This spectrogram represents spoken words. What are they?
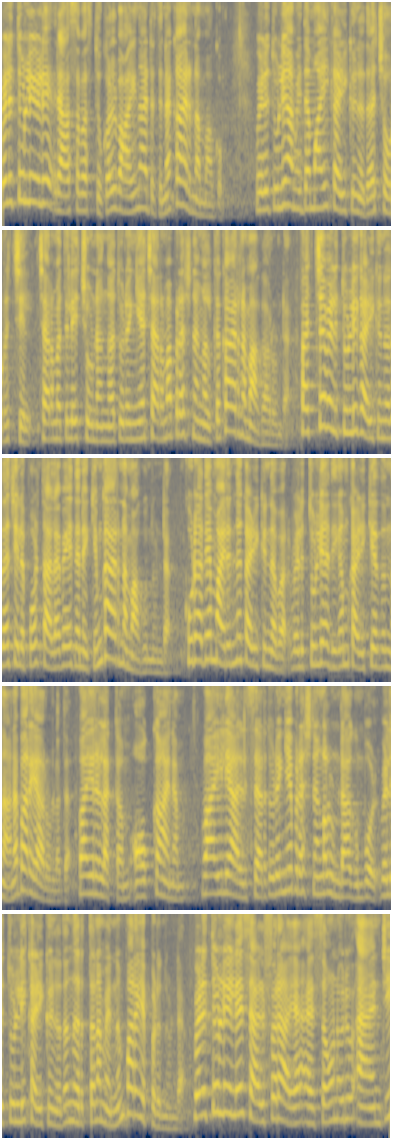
വെളുത്തുള്ളിയുടെ രാസവസ്തുക്കൾ വായുനാറ്റത്തിന് കാരണമാകും. വെളുത്തുള്ളി അമിതമായി കഴിക്കുന്നത് ചൊറിച്ചിൽ ചർമ്മത്തിലെ ചുണങ്ങ് തുടങ്ങിയ ചർമ്മ പ്രശ്നങ്ങൾക്ക് കാരണമാകാറുണ്ട്. പച്ച വെളുത്തുള്ളി കഴിക്കുന്നത് ചിലപ്പോൾ തലവേദനയ്ക്കും കാരണമാകുന്നുണ്ട്. കൂടാതെ മരുന്ന് കഴിക്കുന്നവർ വെളുത്തുള്ളി അധികം കഴിക്കരുതെന്നാണ് പറയാറുള്ളത്. വയറിളക്കം ഓക്കാനം വായിലെ അൾസർ തുടങ്ങിയ പ്രശ്നങ്ങൾ ഉണ്ടാകുമ്പോൾ വെളുത്തുള്ളി കഴിക്കുന്നത് നിർത്തണമെന്നും പറയപ്പെടുന്നുണ്ട് വെളുത്തുള്ളിയിലെ സൾഫറായ എസോൺ ഒരു ആന്റി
